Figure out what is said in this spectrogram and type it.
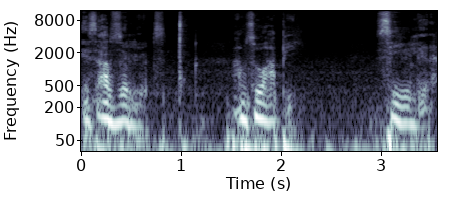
It's absolute. I'm so happy. See you later.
